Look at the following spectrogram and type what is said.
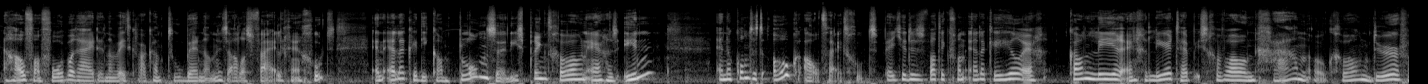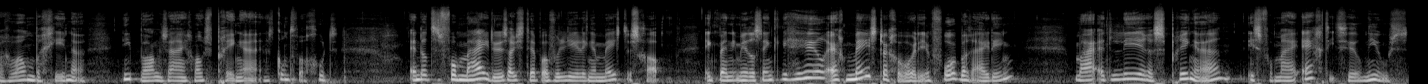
hou van voorbereiden en dan weet ik waar ik aan toe ben. Dan is alles veilig en goed. En elke die kan plonzen, die springt gewoon ergens in. En dan komt het ook altijd goed. Weet je, dus wat ik van elke heel erg kan leren en geleerd heb, is gewoon gaan ook. Gewoon durven, gewoon beginnen. Niet bang zijn, gewoon springen. En het komt wel goed. En dat is voor mij dus, als je het hebt over leerling en meesterschap. Ik ben inmiddels denk ik heel erg meester geworden in voorbereiding. Maar het leren springen is voor mij echt iets heel nieuws.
